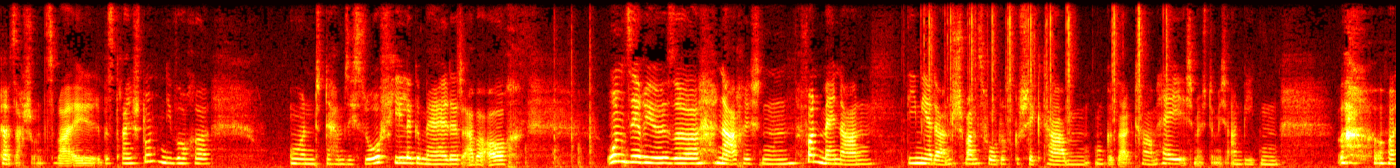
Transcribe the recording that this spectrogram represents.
äh, sag schon, zwei bis drei Stunden die Woche. Und da haben sich so viele gemeldet, aber auch unseriöse Nachrichten von Männern, die mir dann Schwanzfotos geschickt haben und gesagt haben, hey, ich möchte mich anbieten. Und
